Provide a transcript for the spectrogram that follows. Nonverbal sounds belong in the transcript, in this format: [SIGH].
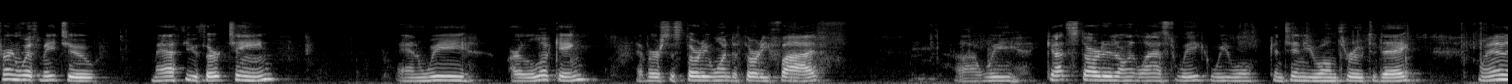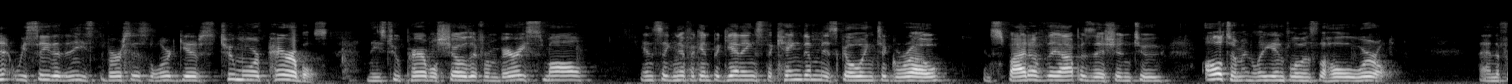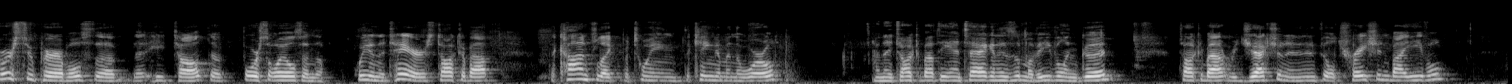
turn with me to Matthew 13, and we are looking at verses 31 to 35. Uh, we got started on it last week. We will continue on through today. When we see that in these verses, the Lord gives two more parables. And these two parables show that from very small, insignificant beginnings, the kingdom is going to grow in spite of the opposition to ultimately influence the whole world. And the first two parables the, that he taught, the four soils and the wheat and the tares, talked about the conflict between the kingdom and the world. And they talked about the antagonism of evil and good, talked about rejection and infiltration by evil.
